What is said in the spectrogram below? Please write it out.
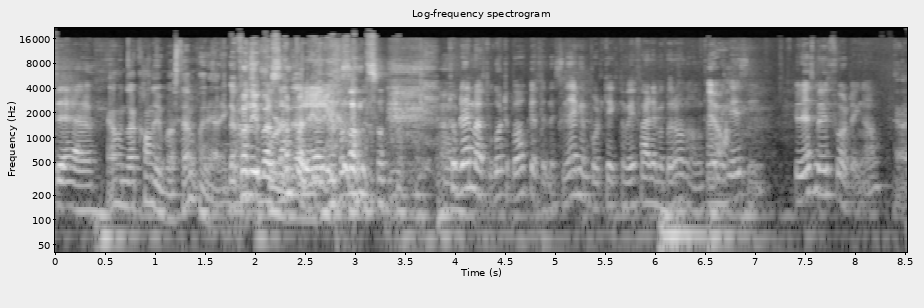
Det Ja, men da kan du jo bare stemme på regjeringen. Da kan du jo bare stemme på regjeringa? Problemet er at vi går tilbake til sin egen politikk når vi er ferdig med koronaen og ferdig med Ja. krisen. Det er det som er utfordringa. Ja?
